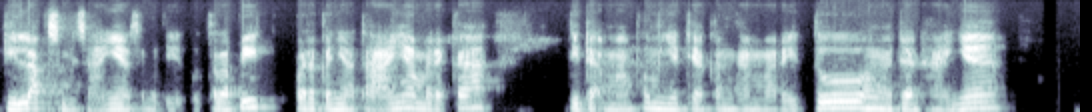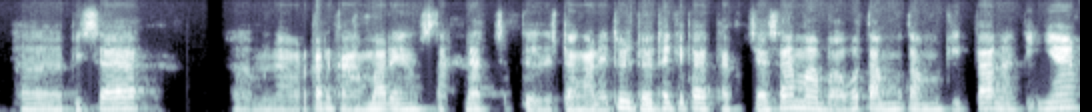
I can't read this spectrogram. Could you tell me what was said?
deluxe misalnya seperti itu. Tapi pada kenyataannya mereka tidak mampu menyediakan kamar itu dan hanya uh, bisa uh, menawarkan kamar yang standar. Sedangkan itu sudah kita ada kerjasama bahwa tamu-tamu kita nantinya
